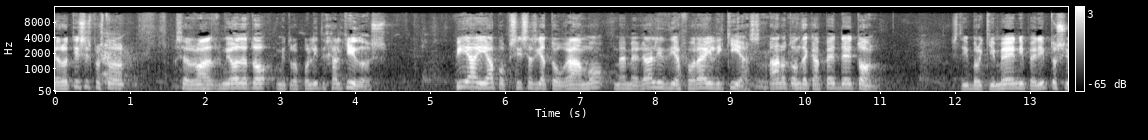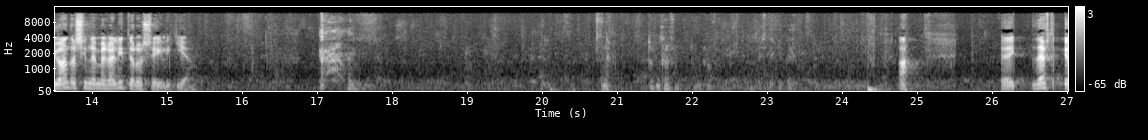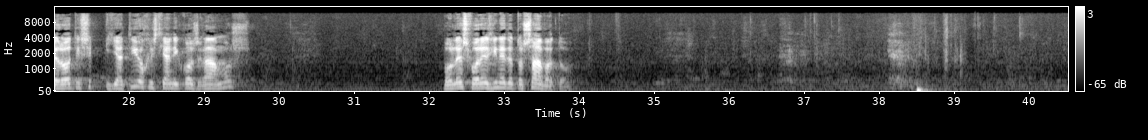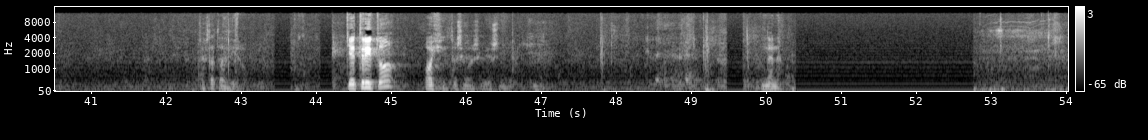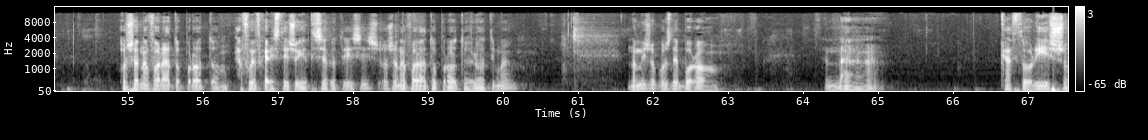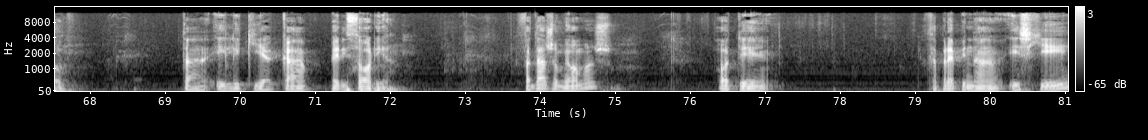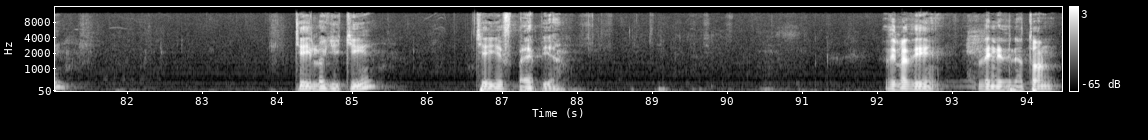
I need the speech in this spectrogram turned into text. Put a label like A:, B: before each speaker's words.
A: Ερωτήσεις προς τον Σεβασμιότατο Μητροπολίτη Χαλκίδος. Ποια η άποψή σας για το γάμο με μεγάλη διαφορά ηλικίας, άνω των 15 ετών; Στην προκειμένη περίπτωση ο άνδρας είναι μεγαλύτερος σε ηλικία. Ναι, το μικρόφωνο. Το μικρόφωνο. Α, ε, δεύτερη ερώτηση, γιατί ο χριστιανικός γάμος πολλές φορές γίνεται το Σάββατο. Αυτά τα δύο. Και τρίτο, όχι, το σημείο σε δύο Ναι, ναι.
B: Όσον αφορά το πρώτο, αφού ευχαριστήσω για τις ερωτήσεις, όσον αφορά το πρώτο ερώτημα, νομίζω πως δεν μπορώ να καθορίσω τα ηλικιακά περιθώρια. Φαντάζομαι όμως ότι θα πρέπει να ισχύει και η λογική και η ευπρέπεια. Δηλαδή δεν είναι δυνατόν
